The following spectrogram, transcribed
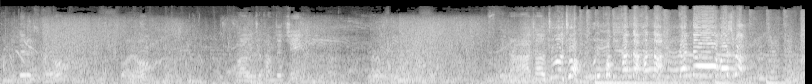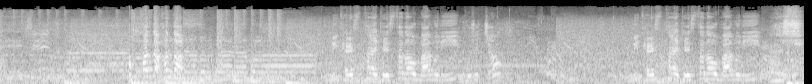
한번 때려주고요. 좋아요. 좋아요 이쪽 좋습니다. 자 좋아 좋아. 우리 파키 간다 간다 간다! 마지막 간다 간다. 우리 데스타의 데스타다운 마무리. 보셨죠? 우리 데스타의 데스타다운 마무리. 아씨.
